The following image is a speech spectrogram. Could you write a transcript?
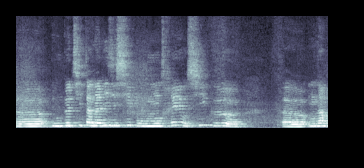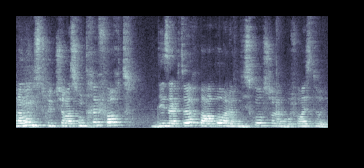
Euh, une petite analyse ici pour vous montrer aussi que euh, on a vraiment une structuration très forte des acteurs par rapport à leur discours sur l'agroforesterie.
